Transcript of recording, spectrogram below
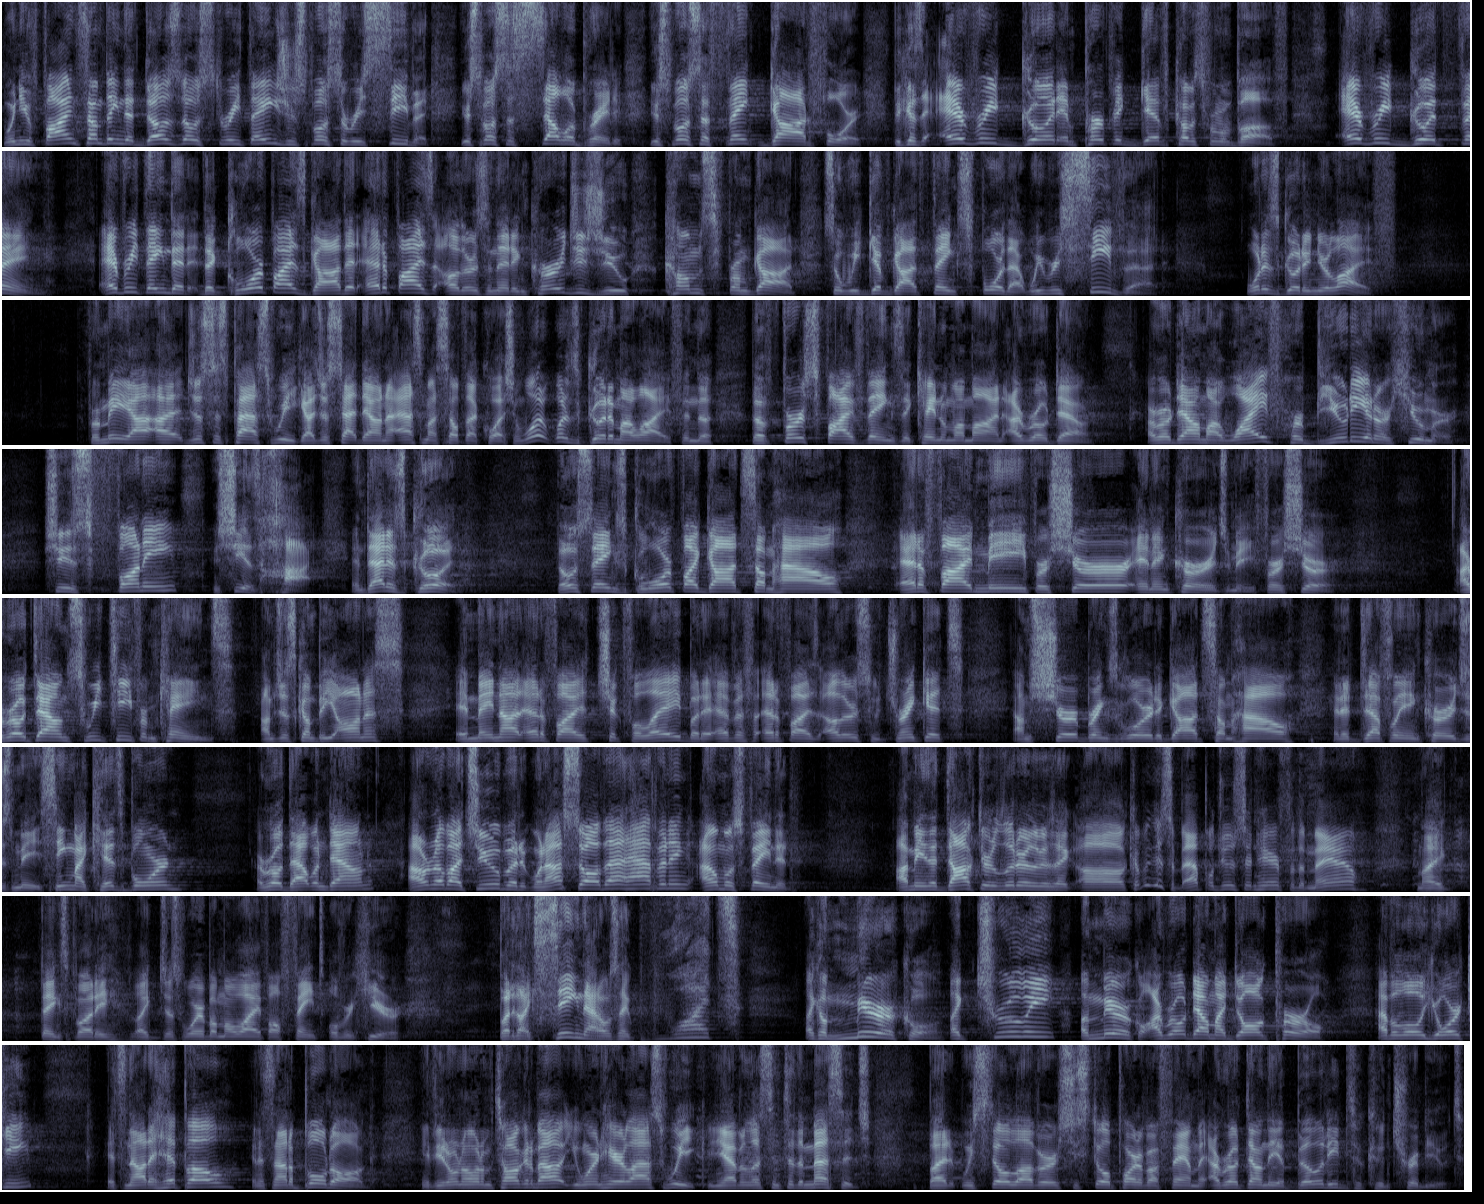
When you find something that does those three things, you're supposed to receive it. You're supposed to celebrate it. You're supposed to thank God for it because every good and perfect gift comes from above. Every good thing, everything that, that glorifies God, that edifies others, and that encourages you comes from God. So we give God thanks for that. We receive that. What is good in your life? For me, I, I, just this past week, I just sat down and I asked myself that question what, what is good in my life? And the, the first five things that came to my mind, I wrote down. I wrote down my wife, her beauty, and her humor. She is funny and she is hot, and that is good. Those things glorify God somehow, edify me for sure, and encourage me for sure. I wrote down sweet tea from Cane's. I'm just gonna be honest. It may not edify Chick fil A, but it edifies others who drink it I'm sure it brings glory to God somehow, and it definitely encourages me. Seeing my kids born, I wrote that one down. I don't know about you, but when I saw that happening, I almost fainted. I mean, the doctor literally was like, uh, can we get some apple juice in here for the male? I'm like, thanks, buddy. Like, just worry about my wife. I'll faint over here. But like seeing that, I was like, what? Like a miracle, like truly a miracle. I wrote down my dog Pearl. I have a little Yorkie. It's not a hippo and it's not a bulldog. If you don't know what I'm talking about, you weren't here last week and you haven't listened to the message. But we still love her. She's still a part of our family. I wrote down the ability to contribute.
